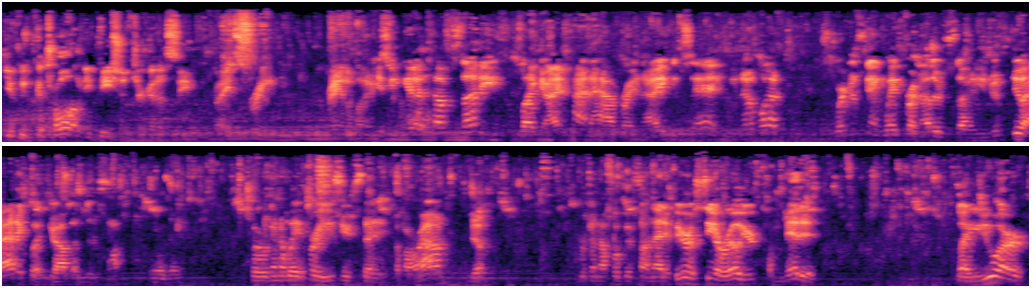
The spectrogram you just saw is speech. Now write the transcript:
you can control how many patients you're going to see, right? Screen, randomized. If you get a tough study, like I kind of have right now, you can say, you know what? We're just going to wait for another study. You just do an adequate job at this one. So we're going to wait for a user study to come around. Yep. We're going to focus on that. If you're a CRO, you're committed. Like you are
